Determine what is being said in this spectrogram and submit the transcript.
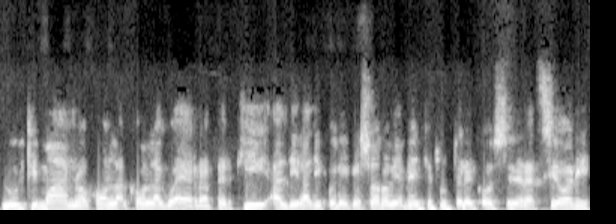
l'ultimo anno con la, con la, guerra per chi al di là di quelle che sono ovviamente tutte le considerazioni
